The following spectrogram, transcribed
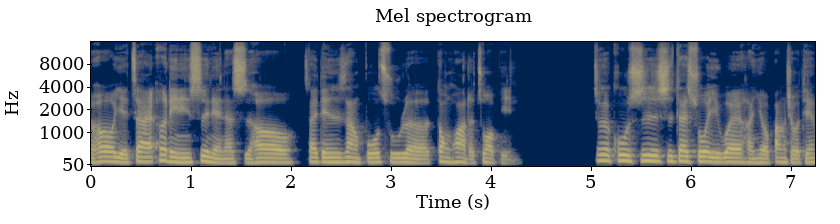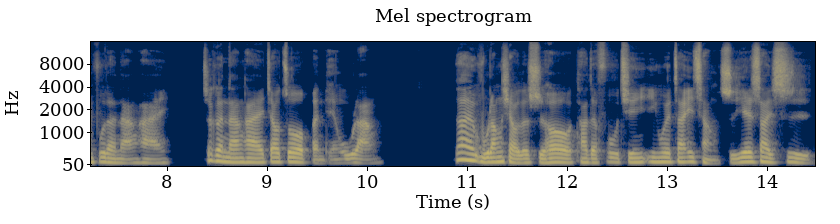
然后也在二零零四年的时候，在电视上播出了动画的作品。这个故事是在说一位很有棒球天赋的男孩，这个男孩叫做本田吾郎。在吾郎小的时候，他的父亲因为在一场职业赛事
